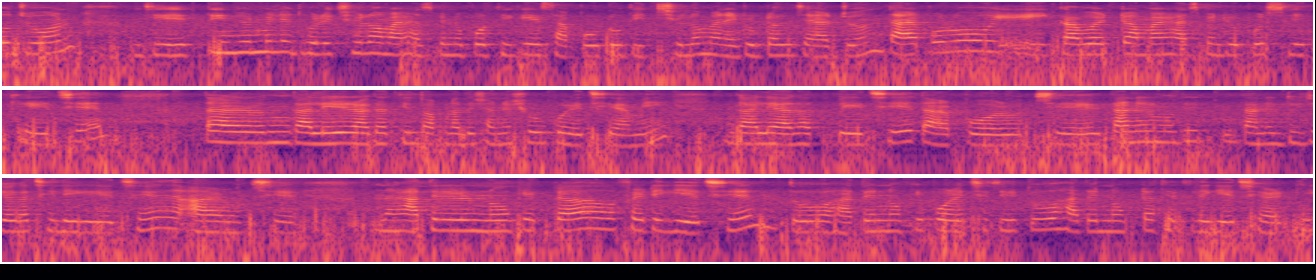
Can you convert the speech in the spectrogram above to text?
ওজন যে তিনজন মিলে ধরেছিল, আমার হাজব্যান্ড উপর থেকে সাপোর্টও দিচ্ছিল মানে টোটাল চারজন। তারপরও এই কাভারটা আমার হাজব্যান্ডের উপর স্লিপ খেয়েছে। তার গালের আঘাত কিন্তু আপনাদের সামনে শুরু করেছি আমি। গালে আঘাত পেয়েছে, তারপর হচ্ছে কানের মধ্যে, কানের দুই জায়গা ছিলে গিয়েছে, আর হচ্ছে হাতের নখ একটা ফেটে গিয়েছে, তো হাতের নখে পড়েছে যেহেতু, হাতের নখটা থেতলে গিয়েছে আর কি।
